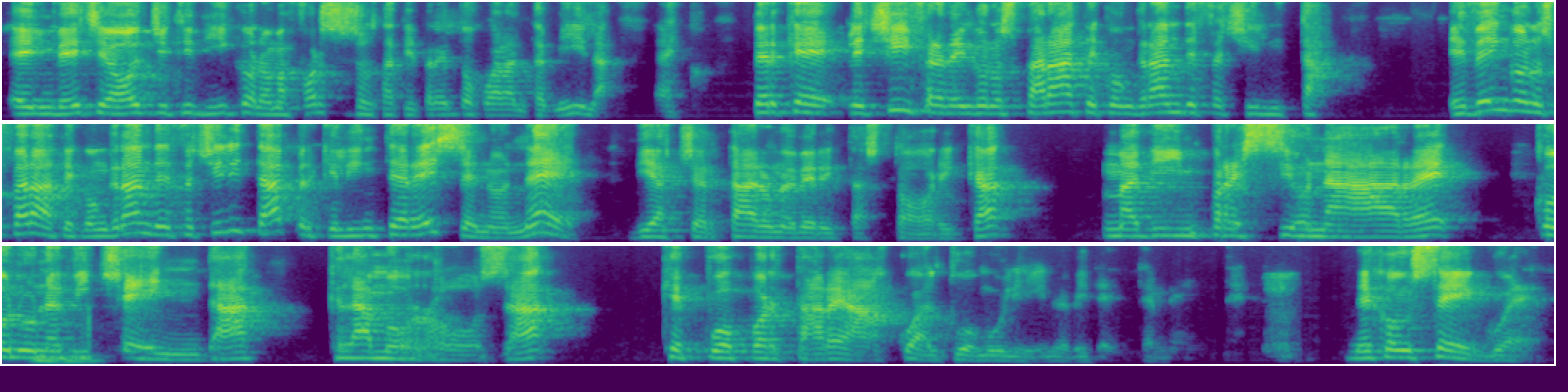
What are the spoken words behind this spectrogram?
e invece oggi ti dicono ma forse sono stati 30 o 40.000. Ecco, perché le cifre vengono sparate con grande facilità e vengono sparate con grande facilità perché l'interesse non è di accertare una verità storica, ma di impressionare con una vicenda clamorosa che può portare acqua al tuo mulino, evidentemente. Ne consegue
